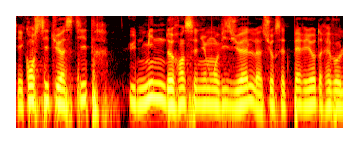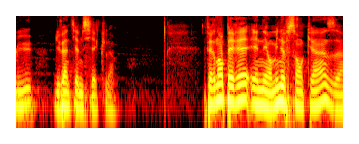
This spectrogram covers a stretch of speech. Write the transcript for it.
et constituent à ce titre une mine de renseignements visuels sur cette période révolue du XXe siècle. Fernand Perret est né en 1915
